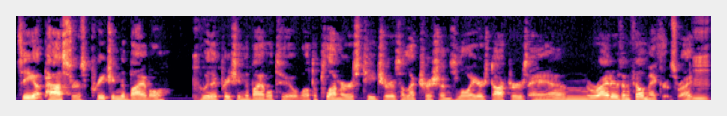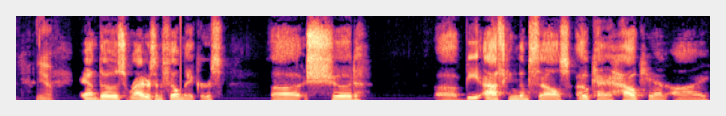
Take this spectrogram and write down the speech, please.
so you got pastors preaching the Bible. Who are they preaching the Bible to? Well, to plumbers, teachers, electricians, lawyers, doctors, and writers and filmmakers, right? Mm, yeah. And those writers and filmmakers uh, should uh, be asking themselves, okay, how can I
